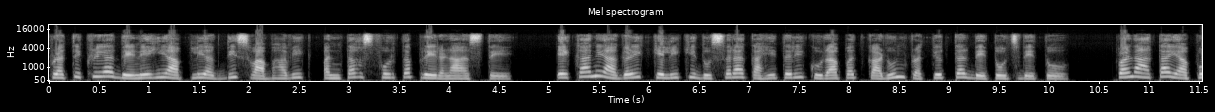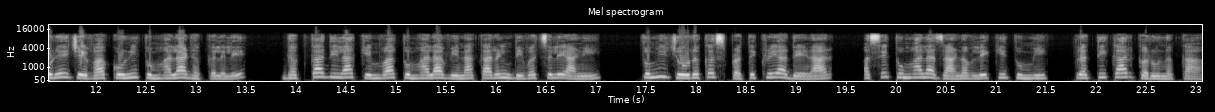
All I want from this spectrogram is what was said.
प्रतिक्रिया देणे ही आपली अगदी स्वाभाविक अंतःस्फूर्त प्रेरणा असते. एकाने आगळीक केली की दुसरा काहीतरी कुरापत काढून प्रत्युत्तर देतोच देतो. पण आता यापुढे जेव्हा कोणी तुम्हाला ढकलले धक्का दिला किंवा तुम्हाला विनाकारण डिवचले आणि तुम्ही जोरकस प्रतिक्रिया देणार असे तुम्हाला जाणवले की तुम्ही प्रतिकार करू नका.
